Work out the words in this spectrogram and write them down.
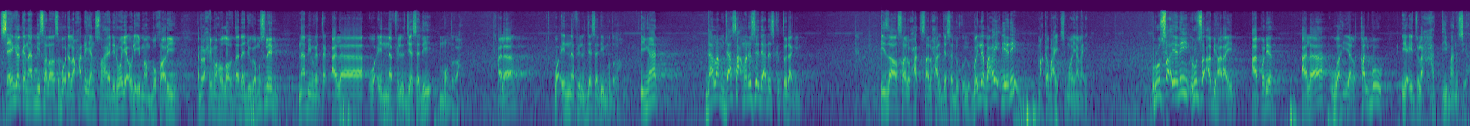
Sehingga ke Nabi SAW sebut dalam hadis yang sahih diriwayat oleh Imam Bukhari rahimahullah ta'ala dan juga Muslim Nabi mengatakan ala wa inna fil jasadi mudrah. Ala wa inna fil jasadi mudrah. Ingat dalam jasad manusia dia ada seketul daging iza saluhat saluhal jasadu kullu. Bila baik dia ni maka baik semua yang lain. Rusak yang ni rusak habis hak lain. Apa dia? Ala wahyal qalbu iaitu hati manusia.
